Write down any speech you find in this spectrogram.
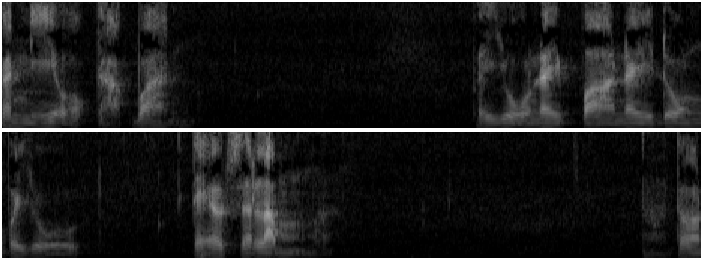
กันหนีออกจากบ้าน ไปอยู่ในป่าในดงไปอยู่ ถวสลัมตอน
